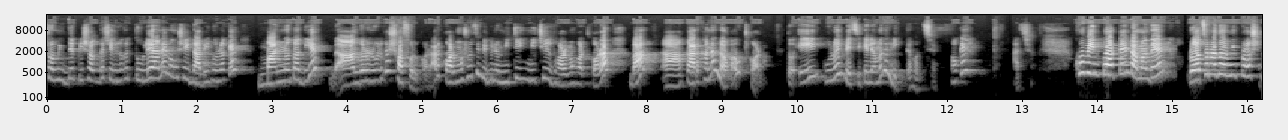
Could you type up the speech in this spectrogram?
শ্রমিকদের কৃষকদের সেগুলোকে তুলে আনে এবং সেই দাবিগুলোকে মান্যতা দিয়ে আন্দোলনগুলোকে সফল করা। আর কর্মসূচি বিভিন্ন মিটিং মিছিল ধর্মঘট করা বা কারখানা লক আউট করা। তো এইগুলোই বেসিক্যালি আমাদের লিখতে হচ্ছে। ওকে আচ্ছা। খুব ইম্পর্টেন্ট আমাদের রচনাধর্মী প্রশ্ন।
